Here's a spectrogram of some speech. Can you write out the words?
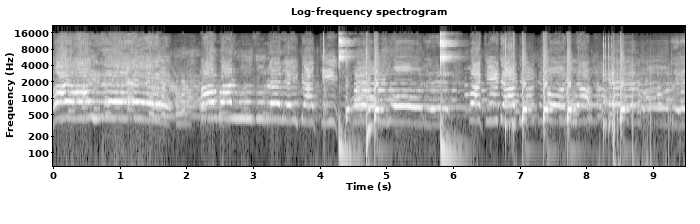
হায় হায় রে! আমার হুজুরের এই ডাকি রে। রে।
